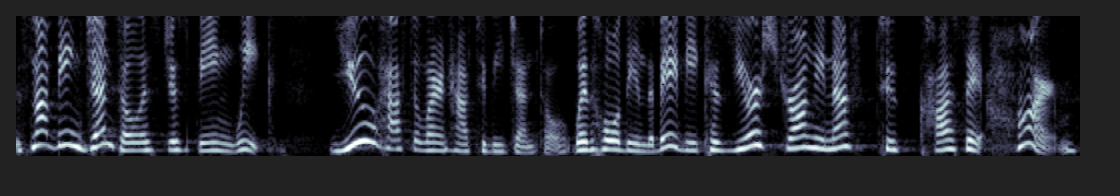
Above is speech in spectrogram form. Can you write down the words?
It's not being gentle, it's just being weak. You have to learn how to be gentle with holding the baby because you're strong enough to cause it harm.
